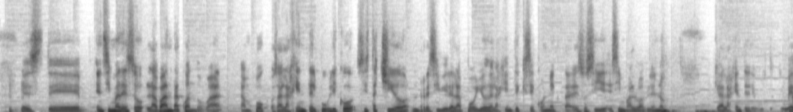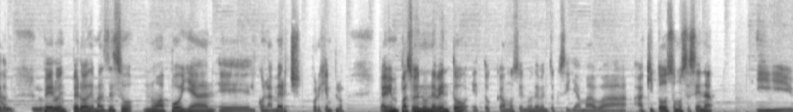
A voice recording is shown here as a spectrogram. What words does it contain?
este, encima de eso, la banda cuando va, tampoco, o sea, la gente, el público, sí está chido recibir el apoyo de la gente que se conecta. Eso sí es invaluable, ¿no? Que a la gente le guste tu pedo. Pero, pero además de eso, no apoyan eh, con la merch, por ejemplo. A mí me pasó en un evento, eh, tocamos en un evento que se llamaba Aquí todos somos escena, y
